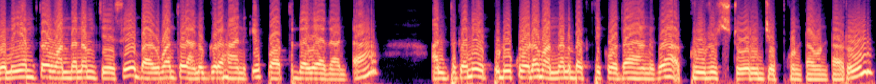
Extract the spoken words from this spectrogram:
వినయంతో వందనం చేసి భగవంతుని అనుగ్రహానికి పాత్రుడయ్యాడంట. అందుకని ఎప్పుడూ కూడా వందన భక్తికి ఉదాహరణగా అక్రూరు స్టోరీని చెప్పుకుంటా ఉంటారు.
